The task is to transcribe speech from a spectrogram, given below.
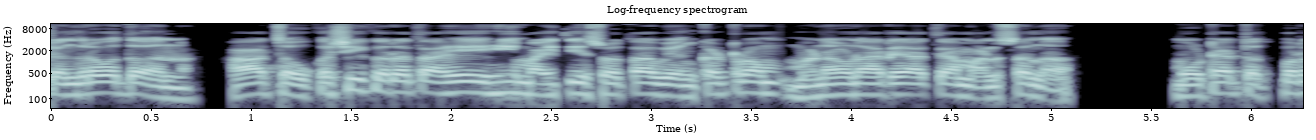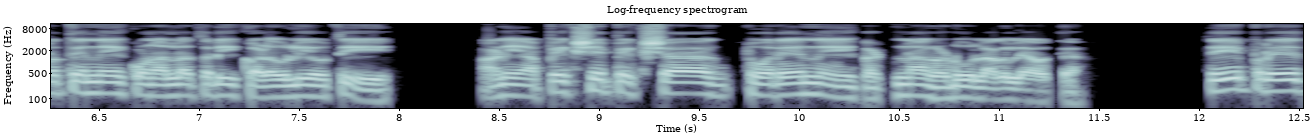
चंद्रवदन हा चौकशी करत आहे ही माहिती स्वतः व्यंकटराव म्हणवणाऱ्या त्या माणसानं मोठ्या तत्परतेने कोणाला तरी कळवली होती आणि अपेक्षेपेक्षा त्वरेने घटना घडू लागल्या होत्या. ते प्रेत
